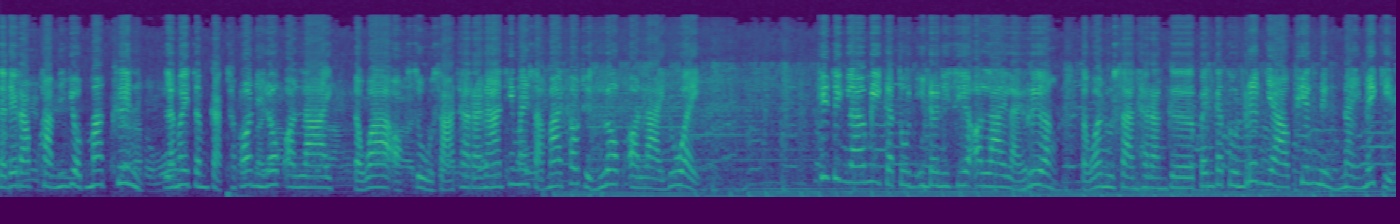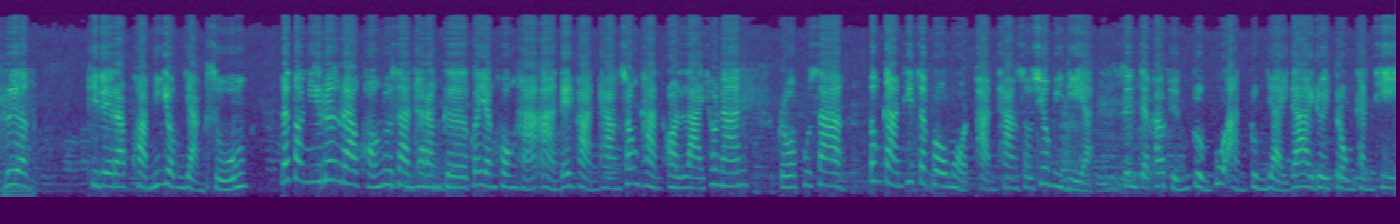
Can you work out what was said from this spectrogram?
จะได้รับความนิยมมากขึ้น และไม่จำกัดเฉพาะในโลกออนไลน์ แต่ว่าออกสู่สาธารณะที่ไม่สามารถเข้าถึงโลกออนไลน์ด้วย ที่จริงแล้วมีการ์ตูนอินโดนีเซียออนไลน์หลายเรื่อง แต่ว่านูซานทารังเกอร์เป็นการ์ตูนเรื่องยาวเพียงหนึ่งในไม่กี่เรื่อง ที่ได้รับความนิยมอย่างสูง และตอนนี้เรื่องราวของนูซานทารังเกอร์ก็ยังคงหาอ่านได้ผ่านทางช่องทางออนไลน์เท่านั้น เพราะว่าผู้สร้างต้องการที่จะโปรโมทผ่านทางโซเชียลมีเดีย ซึ่งจะเข้าถึงกลุ่มผู้อ่านกลุ่มใหญ่ได้โดยตรงทันที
